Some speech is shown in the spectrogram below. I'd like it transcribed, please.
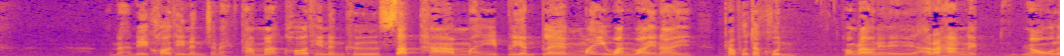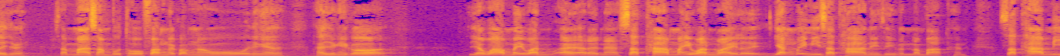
ำนะนี่ข้อที่หนึ่งใช่ไหมธรรมะข้อที่หนึ่งคือศรัทธาไม่เปลี่ยนแปลงไม่หวั่นไหวในพระพุทธคุณ ของเราเนี่ยอรหังเนี่ยเงาเลยใช่ไหม สัมมาสัมพุทโธฟังแล้วก็เงาอย่างเงี้ยถ้าอย่างงี้ก็อย่าว่าไม่วันอะไรนะศรัทธาไม่หวั่นไหวเลย ยังไม่มีศรัทธานี่สิมันลำบากศรัทธามี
